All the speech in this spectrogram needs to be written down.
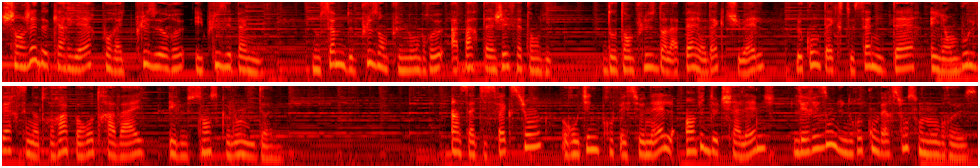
Changer de carrière pour être plus heureux et plus épanoui. Nous sommes de plus en plus nombreux à partager cette envie. D'autant plus dans la période actuelle, le contexte sanitaire ayant bouleversé notre rapport au travail et le sens que l'on y donne. Insatisfaction, routine professionnelle, envie de challenge, les raisons d'une reconversion sont nombreuses,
